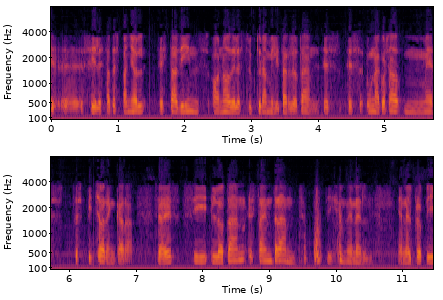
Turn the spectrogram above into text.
eh, si l'estat espanyol està dins o no de l'estructura militar de l'OTAN. És, és una cosa més, és pitjor encara. O sigui, és si l'OTAN està entrant diguem, en el, en el propi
